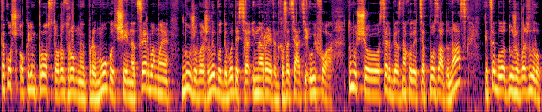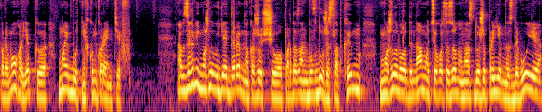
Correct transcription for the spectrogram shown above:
Також, окрім просто розгромної перемоги ще й над сербами, дуже важливо дивитися і на рейтинг асоціації УЄФА, тому що Сербія знаходиться позаду нас, і це була дуже важлива перемога як е, майбутніх конкурентів. А взагалі, можливо, я й даремно кажу, що партизан був дуже слабким. Можливо, Динамо цього сезону нас дуже приємно здивує,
